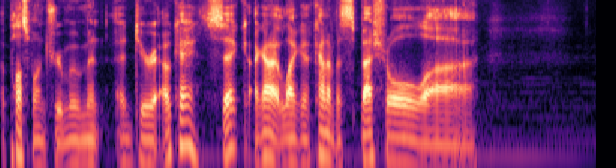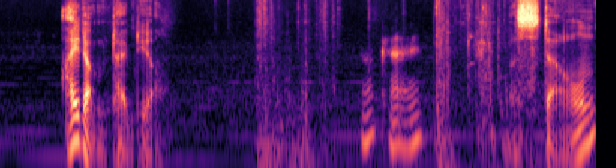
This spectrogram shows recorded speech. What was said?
a plus 1 true movement. A dura- okay, sick. I got like a kind of a special uh, item type deal. Okay. A stone.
